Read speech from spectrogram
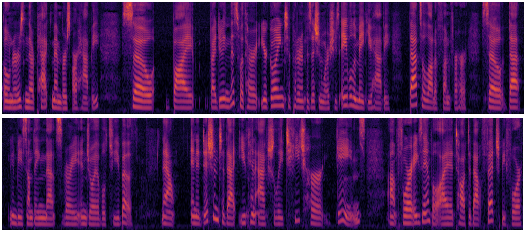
owners and their pack members are happy. So by by doing this with her, you're going to put her in a position where she's able to make you happy. That's a lot of fun for her. So that can be something that's very enjoyable to you both. Now, in addition to that, you can actually teach her games. Uh, for example, I had talked about fetch before.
